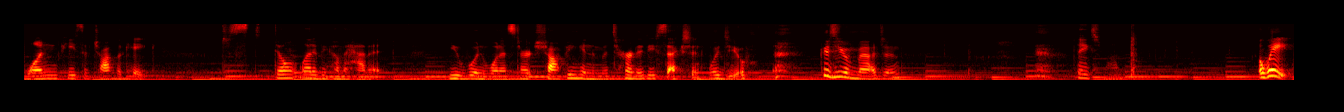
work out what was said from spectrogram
one piece of chocolate cake. Just don't let it become a habit. You wouldn't want to start shopping in the maternity section, would you? Could you imagine? Thanks, Mom. Oh, wait.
